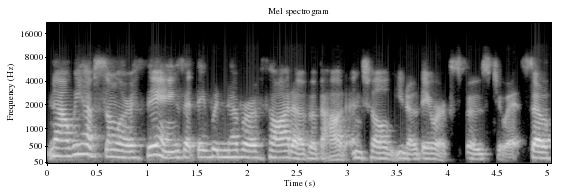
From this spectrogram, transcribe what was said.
now we have similar things that they would never have thought of about until, you know, they were exposed to it. So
